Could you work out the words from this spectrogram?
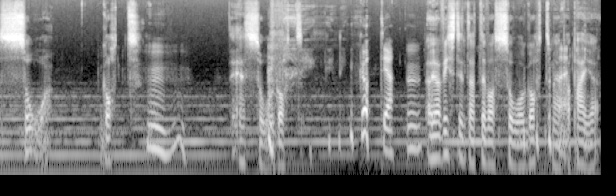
så gott. Mm. Det är så gott. Gott ja. Mm. Och jag visste inte att det var så gott med Nej. papaya.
